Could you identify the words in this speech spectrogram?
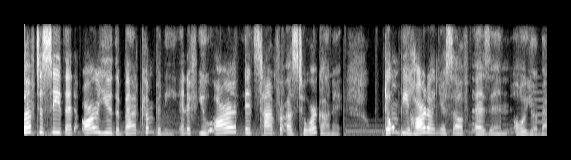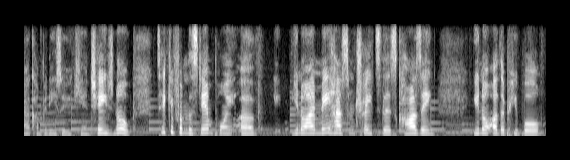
have to see that are you the bad company? And if you are, it's time for us to work on it. Don't be hard on yourself as in, oh, you're bad company, so you can't change. No, take it from the standpoint of, you know, I may have some traits that's causing you know, other people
